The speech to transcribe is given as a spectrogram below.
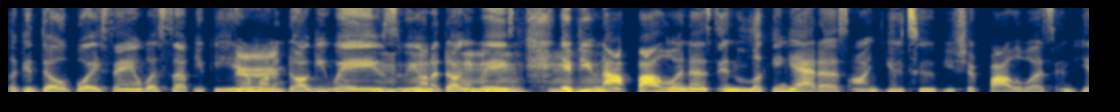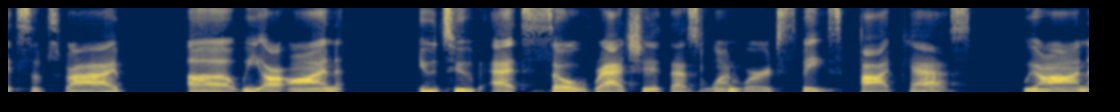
Look at Doughboy saying what's up. You can hear him on a doggy waves. We Mhm, on a doggy mhm, waves. If you're mhm. not following us and looking at us on YouTube, you should follow us and hit subscribe. Uh, we are on YouTube at So Ratchet. That's one word space podcast. We are on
